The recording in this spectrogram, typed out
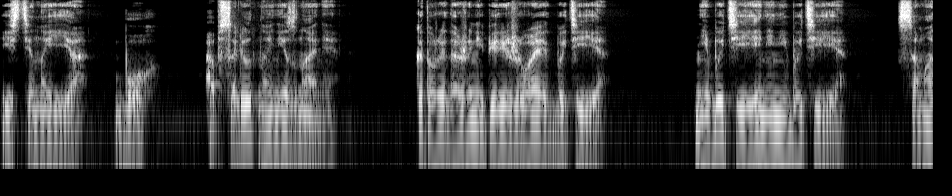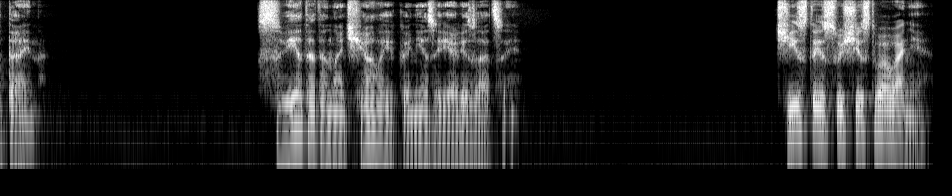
истинное Я, Бог, абсолютное незнание, которое даже не переживает бытие. Ни бытие, ни небытие, сама тайна. Свет – это начало и конец реализации. Чистое существование.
